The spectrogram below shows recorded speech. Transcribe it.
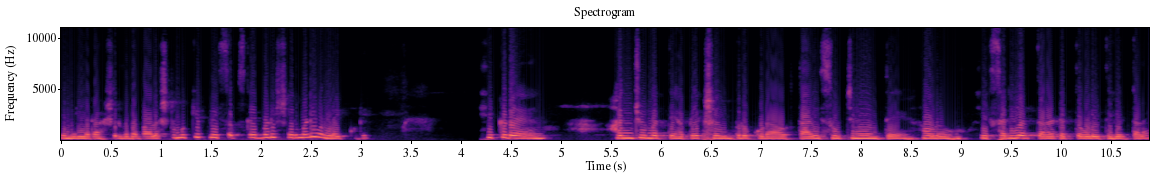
ನಿಮ್ಮೆಲ್ಲರ ಆಶೀರ್ವಾದ ಬಹಳಷ್ಟು ಮುಖ್ಯ. ಪ್ಲೀಸ್ ಸಬ್ಸ್ಕ್ರೈಬ್ ಮಾಡಿ ಶೇರ್ ಮಾಡಿ, ಒಂದು ಲೈಕ್ ಕೊಡಿ. ಈ ಕಡೆ ಅಂಜು ಮತ್ತೆ ಅಪೇಕ್ಷೆ ಇಬ್ರು ಕೂಡ ಅವ್ರ ತಾಯಿ ಸೂಚನೆಯಂತೆ ಅವಳು ಈಗ ಸರಿಯಾಗಿ ತರಾಟೆಗೆ ತಗೊಳ್ಳಿ ಅಂತ ಹೇಳ್ತಾಳೆ.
